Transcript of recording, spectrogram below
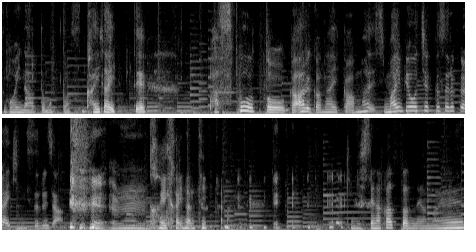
すごいなって思った海外ってパスポートがあるかないか毎毎秒チェックするくらい気にするじゃん うん。海外なんて言ったら 気にしてなかったんだよね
